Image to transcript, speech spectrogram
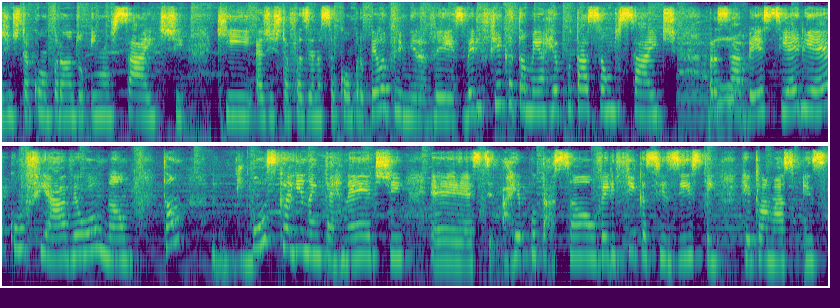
gente está comprando em um site que a gente está fazendo essa compra pela primeira vez, verifica também a reputação do site para saber se ele é confiável ou não. Então, busca ali na internet é, a reputação, verifica se existem reclamações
